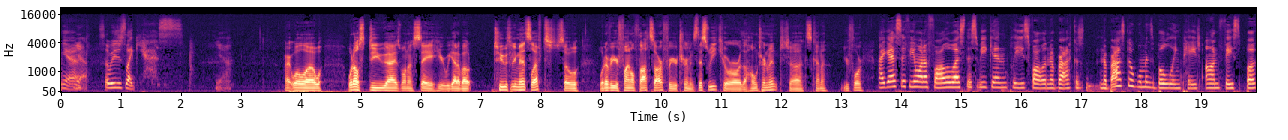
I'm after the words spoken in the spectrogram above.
Yeah. Yeah. So we just like yes. Yeah. All right. Well, uh, what else do you guys want to say here? We got about two, three minutes left. So, whatever your final thoughts are for your tournaments this week or the home tournament, uh, it's kind of your floor. I guess if you want to follow us this weekend, please follow Nebraska's Nebraska Women's Bowling page on Facebook.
